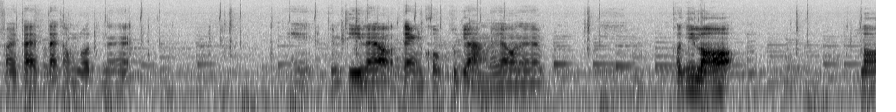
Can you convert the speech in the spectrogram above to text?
ไฟใต้ใต้ท้องรถนะฮะเต็มที่แล้วแต่งครบทุกอย่างแล้วนะครับคราวนี้ล้อล้อ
